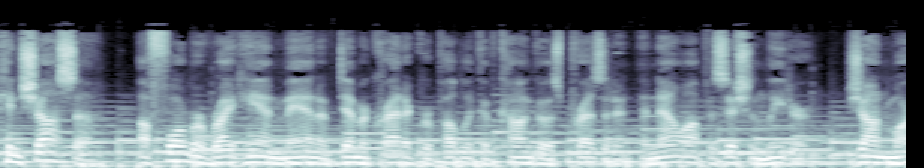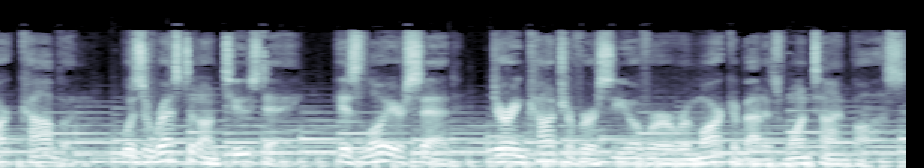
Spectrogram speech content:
Kinshasa, a former right hand man of Democratic Republic of Congo's president and now opposition leader, Jean Marc Kabund, was arrested on Tuesday, his lawyer said, during controversy over a remark about his one time boss.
